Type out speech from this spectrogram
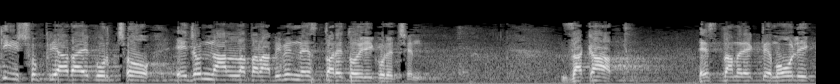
কি সুক্রিয়া আদায় করছ? এই জন্য আল্লাহ তারা বিভিন্ন স্তরে তৈরি করেছেন। জাকাত ইসলামের একটি মৌলিক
